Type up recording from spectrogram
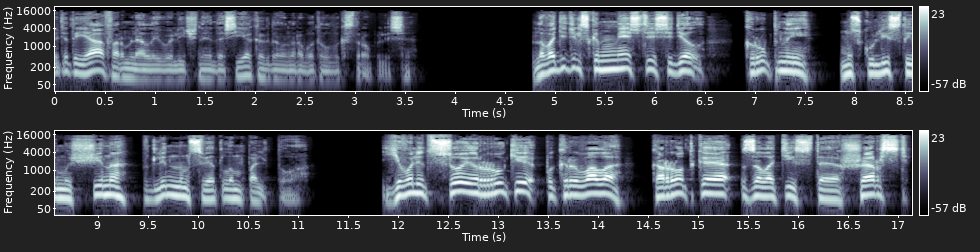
Ведь это я оформляла его личное досье, когда он работал в Экстрополисе. На водительском месте сидел крупный мускулистый мужчина в длинном светлом пальто. Его лицо и руки покрывала короткая золотистая шерсть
